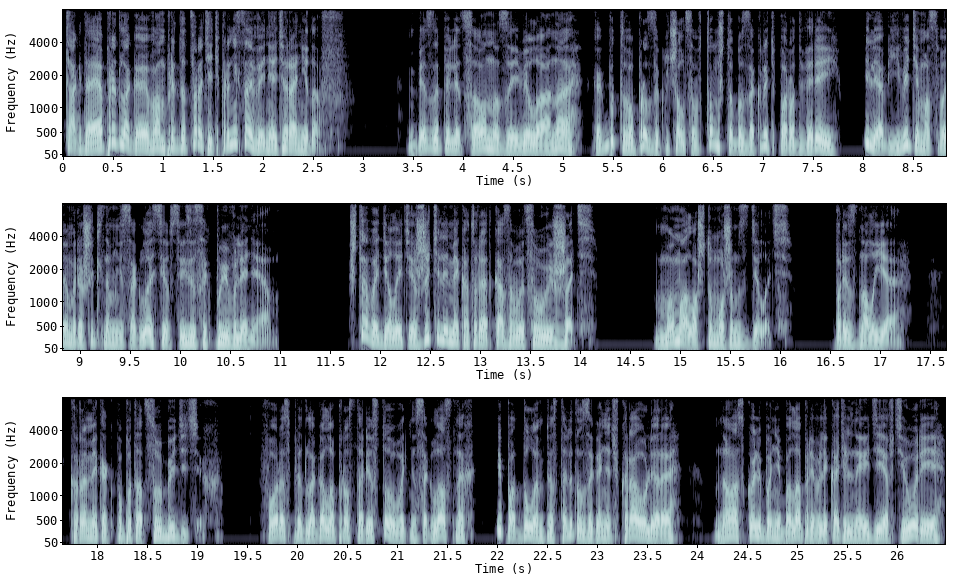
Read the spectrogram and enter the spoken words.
«Тогда я предлагаю вам предотвратить проникновение тиранидов». Безапелляционно заявила она, как будто вопрос заключался в том, чтобы закрыть пару дверей или объявить им о своем решительном несогласии в связи с их появлением. Что вы делаете с жителями, которые отказываются уезжать? Мы мало что можем сделать, признал я. Кроме как попытаться убедить их. Форест предлагала просто арестовывать несогласных и под дулом пистолета загонять в краулеры, но сколь бы ни была привлекательная идея в теории,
